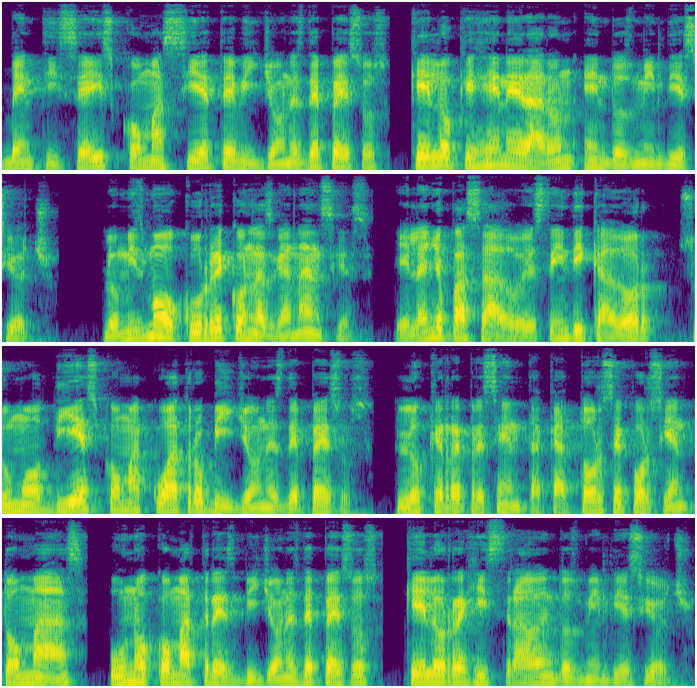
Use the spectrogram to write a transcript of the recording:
26,7 billones de pesos que lo que generaron en 2018. Lo mismo ocurre con las ganancias. El año pasado este indicador sumó 10,4 billones de pesos, lo que representa 14% más 1,3 billones de pesos que lo registrado en 2018.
